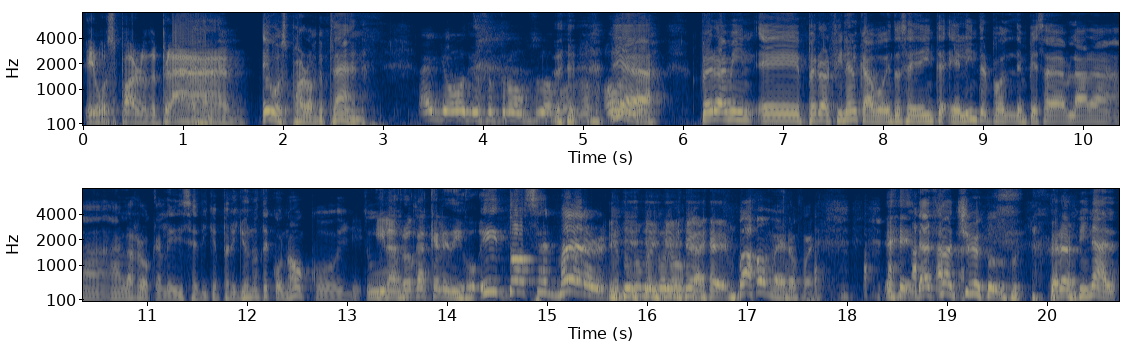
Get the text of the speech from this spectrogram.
It was part of the plan. It was part of the plan. Ay, yo odio esos tropes, loco. Los odio. Yeah. Pero, I mean, eh, pero al fin y al cabo, entonces el, Inter- el Interpol le empieza a hablar a, a- a La Roca, le dice, di que, pero yo no te conozco. y tú- Y la roca que le dijo, It doesn't matter que tú no me conozcas. Más o menos fue. That's not true. Pero al final,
